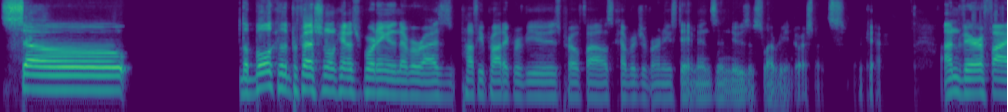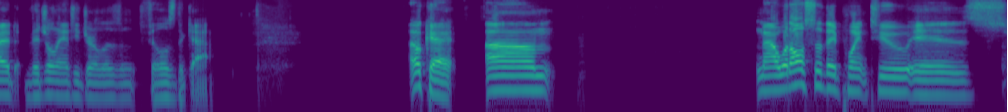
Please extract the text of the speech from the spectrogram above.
So the bulk of the professional cannabis reporting is never rises puffy product reviews, profiles, coverage of earning statements, and news of celebrity endorsements. Okay. Unverified vigilante journalism fills the gap. Okay. Um now what also they point to is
